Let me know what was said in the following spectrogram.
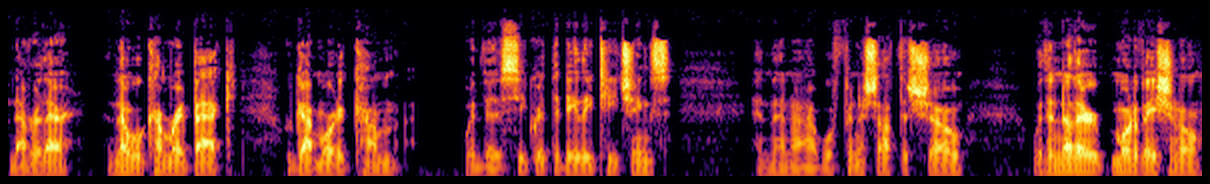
Never there. And then we'll come right back. We've got more to come with the secret, the daily teachings, and then uh, we'll finish off the show with another motivational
